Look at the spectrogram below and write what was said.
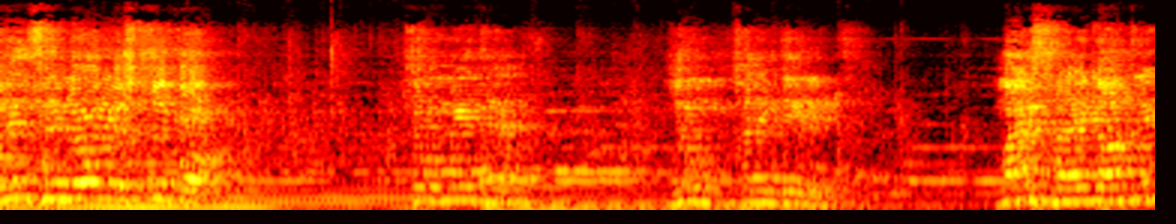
Trinitarian Shtuko Këtë momente Jumë të lengderit Marë së e gati.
